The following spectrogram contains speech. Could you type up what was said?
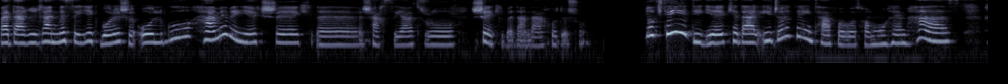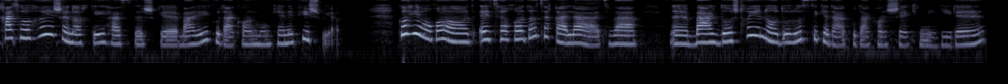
و دقیقا مثل یک برش الگو همه به یک شکل شخصیت رو شکل بدن در خودشون. نکته دیگه که در ایجاد این تفاوت ها مهم هست خطاهای شناختی هستش که برای کودکان ممکنه پیش بیاد. گاهی اوقات اعتقادات غلط و برداشت های نادرستی که در کودکان شکل می‌گیره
